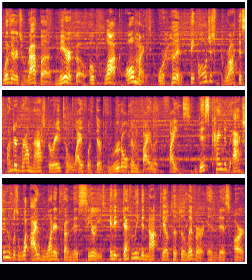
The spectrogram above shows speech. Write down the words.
Whether it's Rappa, Mirako, O'Clock, All Might, or Hood, they all just brought this underground masquerade to life with their brutal and violent fights. This kind of action was what I wanted from this series, and it definitely did not fail to deliver in this arc.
